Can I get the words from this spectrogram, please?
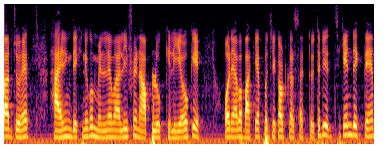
बार जो है हायरिंग देखने को मिलने वाली फ्रेंड आप लोग के लिए ओके और यहाँ पर बाकी आप लोग चेकआउट कर सकते हो। चलिए सेकेंड देखते हैं।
